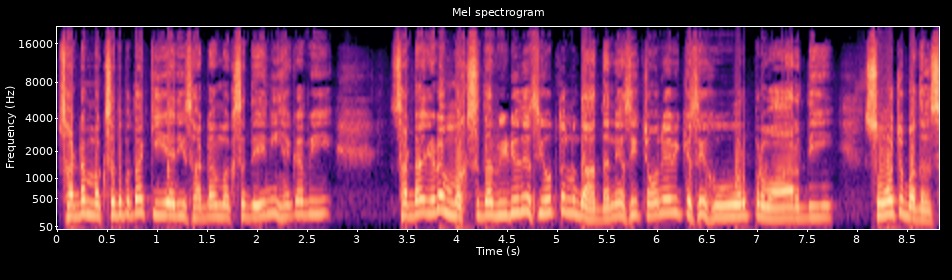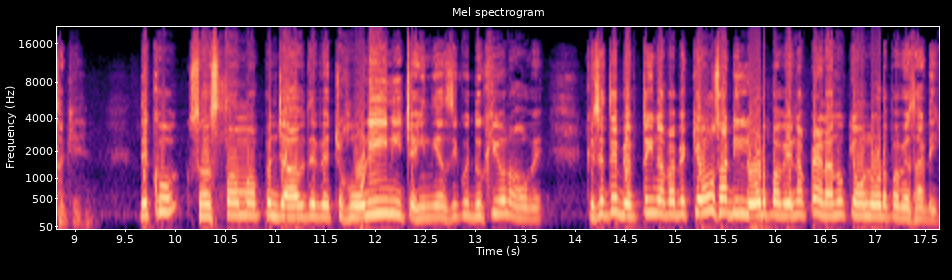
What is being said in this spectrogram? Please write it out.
ਸਾਡਾ ਮਕਸਦ ਪਤਾ ਕੀ ਹੈ ਜੀ? ਸਾਡਾ ਮਕਸਦ ਇਹ ਨਹੀਂ ਹੈਗਾ ਵੀ ਸਾਡਾ ਜਿਹੜਾ ਮਕਸਦ ਆ ਵੀਡੀਓ ਦੇ, ਅਸੀਂ ਉਹ ਤੁਹਾਨੂੰ ਦੱਸ ਦਿੰਦੇ ਹਾਂ। ਅਸੀਂ ਚਾਹੁੰਦੇ ਹਾਂ ਵੀ ਕਿਸੇ ਹੋਰ ਪਰਿਵਾਰ ਦੀ ਸੋਚ ਬਦਲ ਸਕੇ। ਦੇਖੋ, ਸੰਸਥਾਵਾਂ ਪੰਜਾਬ ਦੇ ਵਿੱਚ ਹੋਣੀ ਹੀ ਨਹੀਂ ਚਾਹੀਦੀਆਂ ਸੀ, ਕੋਈ ਦੁਖੀ ਹੋ ਨਾ ਹੋਵੇ। ਕਿਸੇ ਤੇ ਵਿਪਤ ਹੀ ਨਾ ਪਵੇ। ਕਿਉਂ ਸਾਡੀ ਲੋੜ ਪਵੇ ਨਾ, ਭੈਣਾਂ ਨੂੰ ਕਿਉਂ ਲੋੜ ਪਵੇ ਸਾਡੀ?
